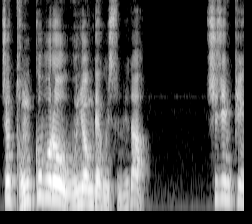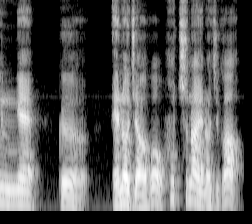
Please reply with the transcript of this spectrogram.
지금 동급으로 운영되고 있습니다. 시진핑의 그 에너지하고 후추나 에너지가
